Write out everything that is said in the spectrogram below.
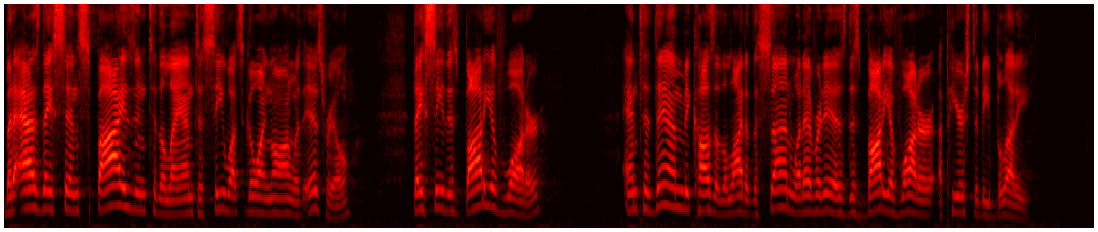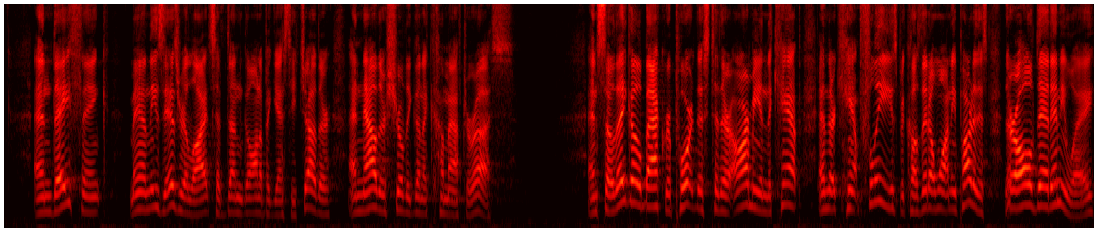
But as they send spies into the land to see what's going on with Israel, they see this body of water. And to them, because of the light of the sun, whatever it is, this body of water appears to be bloody. And they think, man, these Israelites have done gone up against each other, and now they're surely going to come after us. And so they go back, report this to their army in the camp, and their camp flees because they don't want any part of this. They're all dead anyway.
